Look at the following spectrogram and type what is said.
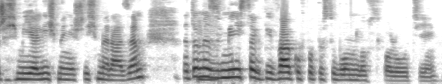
że śmieliśmy, nie szliśmy razem. Natomiast mhm. w miejscach biwaków po prostu było mnóstwo ludzi.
